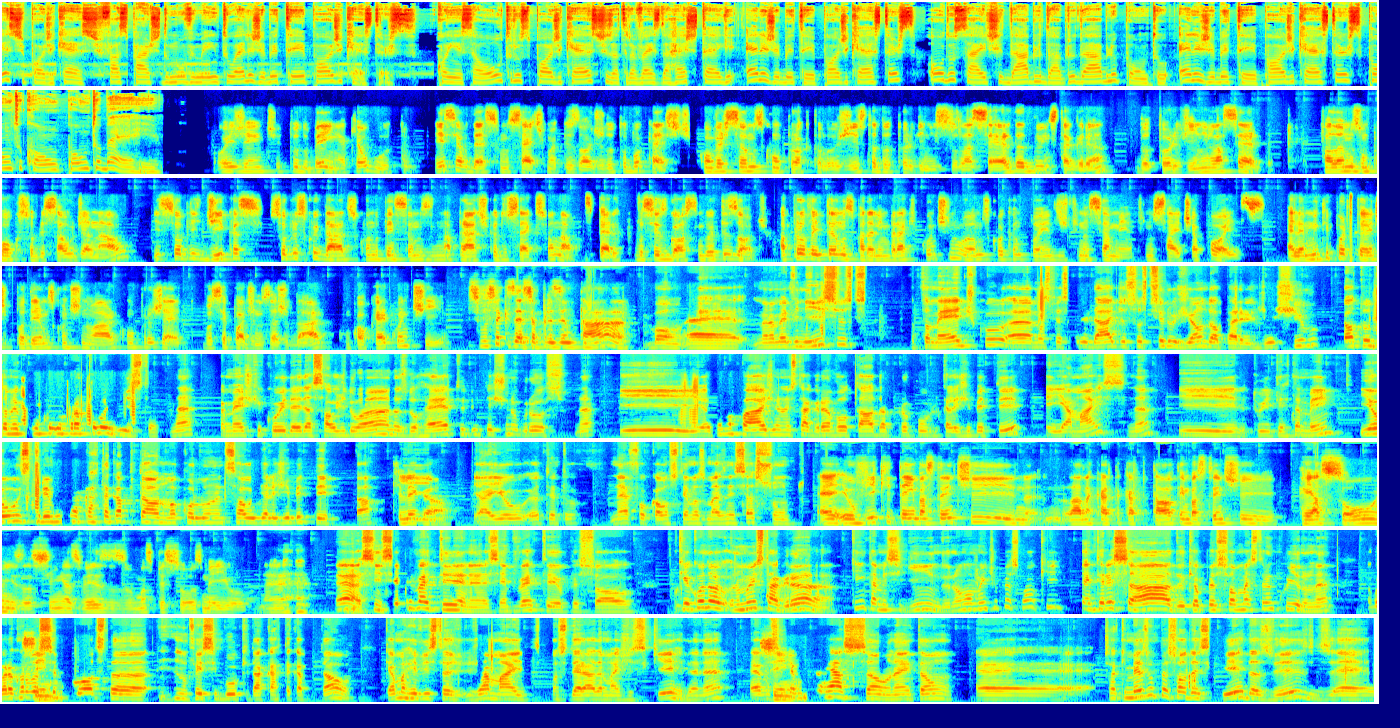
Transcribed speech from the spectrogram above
Este podcast faz parte do movimento LGBT Podcasters. Conheça outros podcasts através da hashtag LGBT Podcasters ou do site www.lgbtpodcasters.com.br. Oi, gente, tudo bem? Aqui é o Guto. Esse é o 17º episódio do Tubocast. Conversamos com o proctologista Dr. Vinícius Lacerda, do Instagram, Dr. Vini Lacerda. Falamos um pouco sobre saúde anal e sobre dicas sobre os cuidados quando pensamos na prática do sexo anal. Espero que vocês gostem do episódio. Aproveitamos para lembrar que continuamos com a campanha de financiamento no site Apoias. Ela é muito importante podermos continuar com o projeto. Você pode nos ajudar com qualquer quantia. Se você quiser se apresentar. Bom, é, meu nome é Vinícius, eu sou médico, a minha especialidade, eu sou cirurgião do aparelho digestivo eu atuo também como proctologista, né? É o médico que cuida aí da saúde do ânus, do reto e do intestino grosso, né? E eu tenho uma página no Instagram voltada para o público LGBT e a mais, né? E Twitter também. E eu escrevo na Carta Capital, numa coluna de saúde LGBT, tá? Que legal. E, e aí eu, eu tento né, focar uns temas mais nesse assunto. É, eu vi que tem bastante lá na Carta Capital tem bastante reações, assim, às vezes umas pessoas meio, né? É, assim, sempre vai ter, né? Sempre vai ter o pessoal. Porque quando eu, no meu Instagram, quem tá me seguindo, normalmente é o pessoal que é interessado, que é o pessoal mais tranquilo, né? Agora, quando Sim. você posta no Facebook da Carta Capital, que é uma revista jamais considerada mais de esquerda, né? É, você Sim. tem muita reação, né? Então, é... só que mesmo o pessoal da esquerda, às vezes, é,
